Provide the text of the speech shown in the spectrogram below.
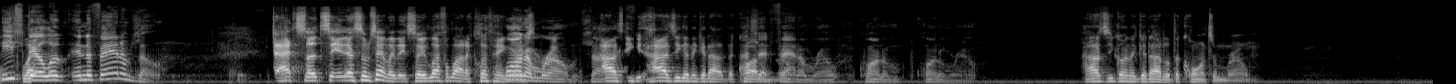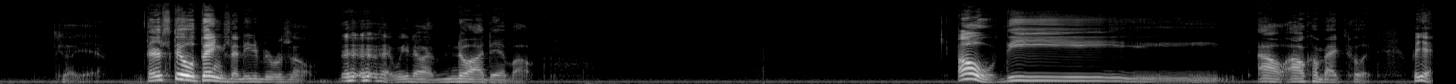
he's Black- still in the Phantom Zone, That's that's that's what I'm saying. Like they so he left a lot of cliffhangers. Quantum Realm. Sorry, How's he how's he gonna get out of the I quantum? said realm? Phantom Realm, Quantum Quantum Realm. How's he gonna get out of the quantum realm? So yeah, there's still things that need to be resolved that we don't have no idea about. Oh, the I'll I'll come back to it, but yeah,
